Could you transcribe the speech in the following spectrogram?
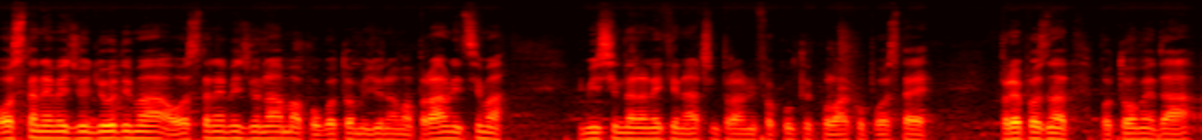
ostane među ljudima, ostane među nama, pogotovo među nama pravnicima i mislim da na neki način pravni fakultet polako postaje prepoznat po tome da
